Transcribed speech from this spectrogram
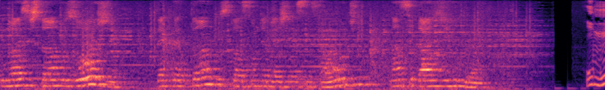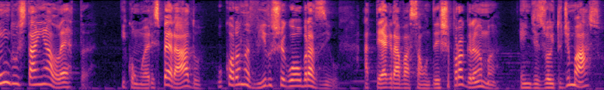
e nós estamos hoje decretando situação de emergência em saúde na cidade de Rio Branco. O mundo está em alerta e, como era esperado, o coronavírus chegou ao Brasil. Até a gravação deste programa, em 18 de março,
